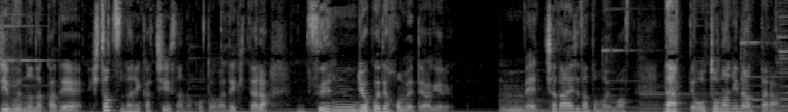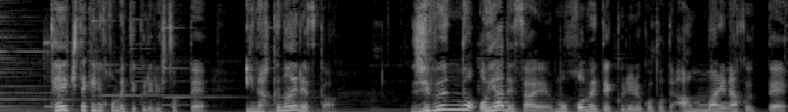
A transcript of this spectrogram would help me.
自分の中で一つ何か小さなことができたら全力で褒めてあげる。めっちゃ大事だと思います。だって大人になったら定期的に褒めてくれる人っていなくないですか？自分の親でさえもう褒めてくれることってあんまりなくって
